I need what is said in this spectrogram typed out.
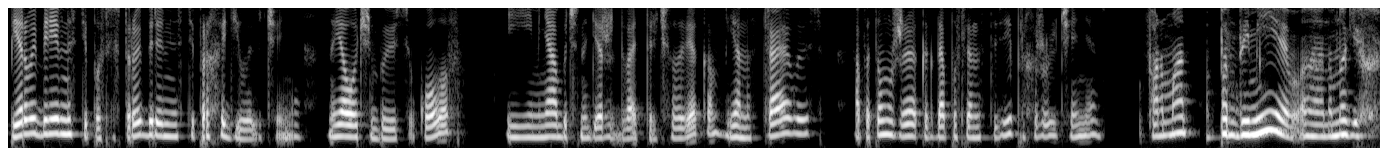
первой беременности, после второй беременности проходила лечение. Но я очень боюсь уколов, и меня обычно держит 2-3 человека. Я настраиваюсь, а потом уже, когда после анестезии, прохожу лечение. Формат пандемии э, на многих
